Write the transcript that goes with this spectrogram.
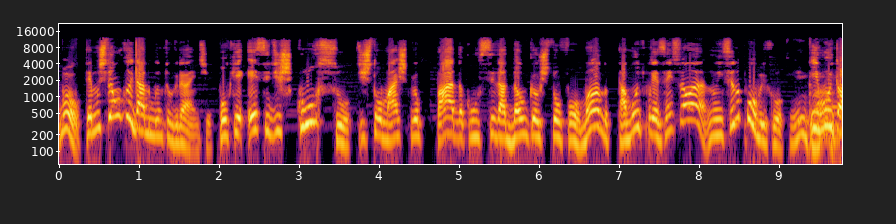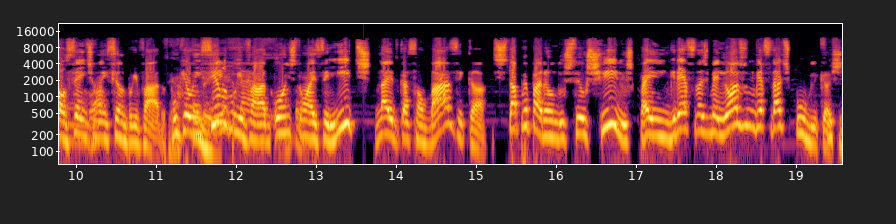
Bom, temos que ter um cuidado muito grande, porque esse discurso de estou mais preocupada com o cidadão que eu estou formando está muito presente no, no ensino público e claro, muito ausente no ensino privado. Porque o ensino privado, onde estão as elites, na educação básica, está preparando os seus filhos para ingresso nas melhores universidades públicas.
